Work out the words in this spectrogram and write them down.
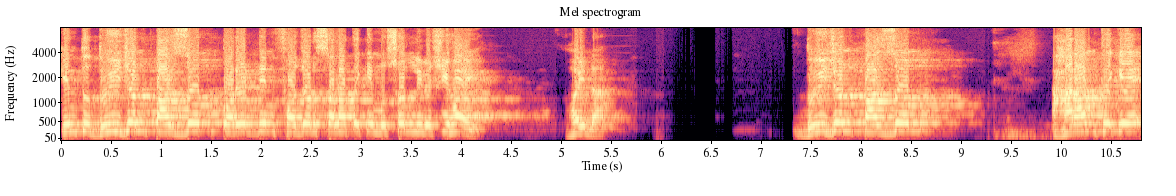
কিন্তু দুইজন, পাঁচজন পরের দিন ফজর সালাতে কি মুসল্লি বেশি হয়? হয় না। দুইজন, পাঁচজন হারাম থেকে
